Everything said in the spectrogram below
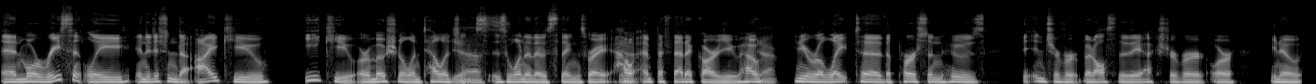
And more recently, in addition to IQ, EQ or emotional intelligence Yes. is one of those things, right? How empathetic are you? How Yeah. can you relate to the person who's the introvert but also the extrovert or you know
